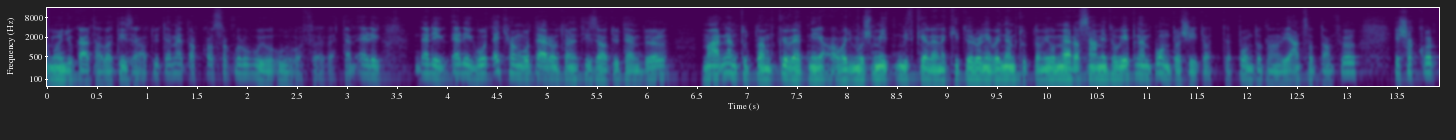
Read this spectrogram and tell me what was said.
mondjuk általában 16 ütemet, akkor azt akkor új, újból fölvettem. Elég, elég, elég volt egy hangot elrontani 16 ütemből, már nem tudtam követni, hogy most mit, mit kellene kitörölni, vagy nem tudtam jól, mert a számítógép nem pontosított. Pontotlanul játszottam föl, és akkor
